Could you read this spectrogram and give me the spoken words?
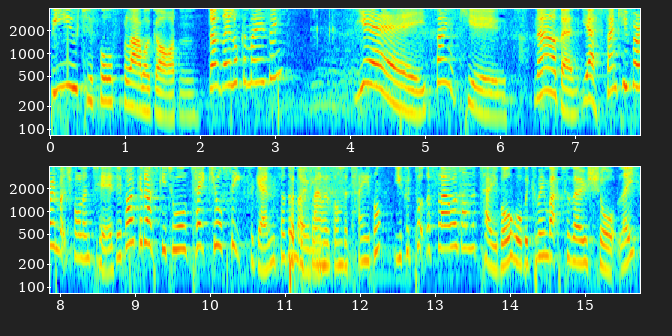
beautiful flower garden. Don't they look amazing? Yay, thank you. Now then, yes, thank you very much, volunteers. If I could ask you to all take your seats again for the Put moment. the flowers on the table. You could put the flowers on the table. We'll be coming back to those shortly.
